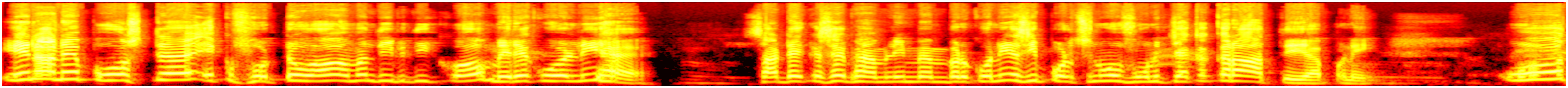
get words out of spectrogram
ਇਹਨਾਂ ਨੇ ਪੋਸਟ ਇੱਕ ਫੋਟੋ ਆ, ਅਮਨਦੀਪ ਦੀ ਕੋ, ਮੇਰੇ ਕੋਲ ਨਹੀਂ ਹੈ। ਸਾਡੇ ਕਿਸੇ ਫੈਮਿਲੀ ਮੈਂਬਰ ਕੋ ਨਹੀਂ, ਅਸੀਂ ਪੁਲਿਸ ਨੂੰ ਉਹ ਫੋਨ ਚੈੱਕ ਕਰਾਤੇ ਆਪਣੇ। ਉਹ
